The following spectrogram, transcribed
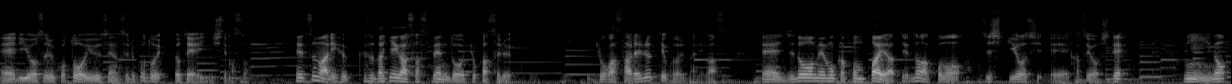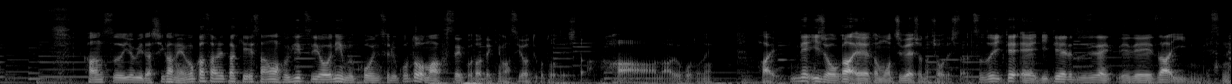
え利用することを優先することを予定にしていますと。でつまり、 hooks だけが suspend を許可する許可されるということになります。えー、自動メモ化コンパイラーというのはこの知識をえー、活用して任意の関数呼び出しがメモ化された計算を不必要に無効にすることをまあ防ぐことができますよということでした。はあ、なるほどね。はい。で、以上が、えーと、モチベーションの章でした。続いて、えー、 detailed design ですね。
